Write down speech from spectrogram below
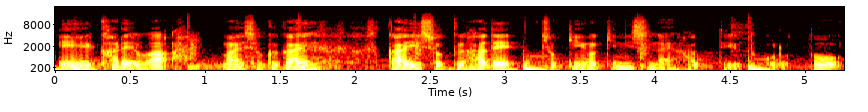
えー、彼は毎食外外食派で貯金は気にしない派っていうところと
